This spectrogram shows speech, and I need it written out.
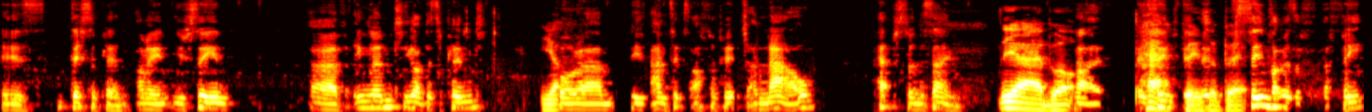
is discipline. I mean, you've seen uh, England, he got disciplined Yeah, for um, his antics off the pitch, and now Pep's done the same. yeah, but Like, it Pep seems, it, is a it bit- seems like there's a, a, theme,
